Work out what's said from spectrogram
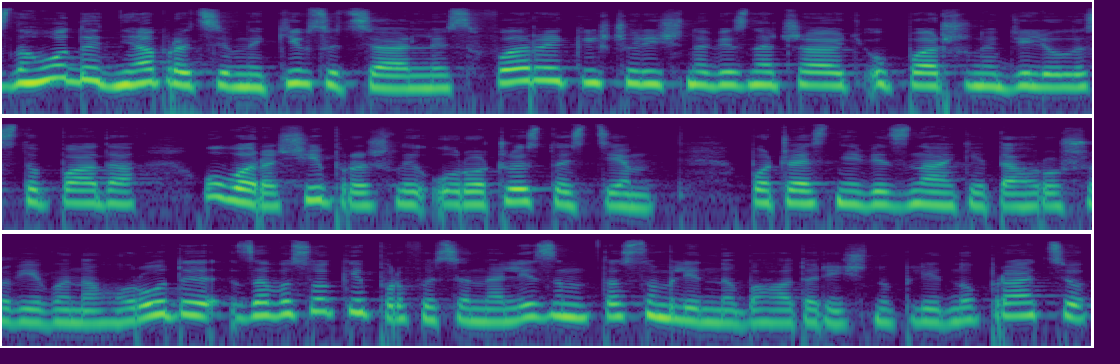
З нагоди Дня працівників соціальної сфери, який щорічно відзначають у першу неділю листопада, у Вараші пройшли урочистості. Почесні відзнаки та грошові винагороди за високий професіоналізм та сумлінно багаторічну плідну працю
